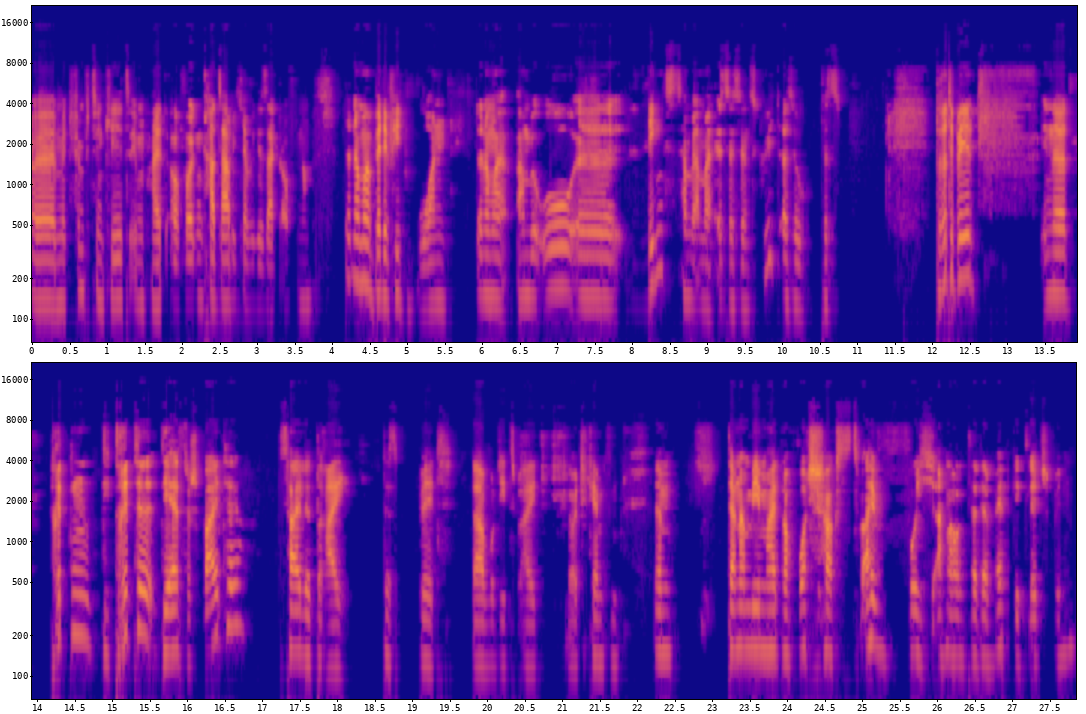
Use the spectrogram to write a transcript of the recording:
äh, mit 15 Kills eben halt auf Wolkenkratzer habe ich ja wie gesagt aufgenommen. Dann nochmal Battlefield 1. Dann nochmal haben wir oh, äh, links haben wir einmal Assassin's Creed, also das dritte Bild in der dritten, die dritte, die erste Spalte, Zeile 3. Das Bild, da wo die zwei Leute kämpfen. Ähm, dann haben wir eben halt noch Watch Dogs 2, wo ich einmal unter der Map geglitscht bin.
